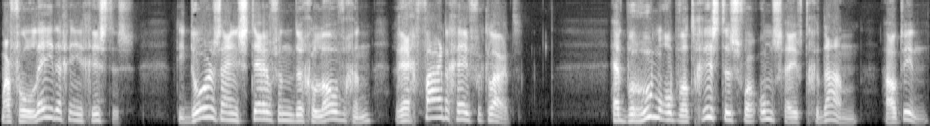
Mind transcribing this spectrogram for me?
maar volledig in Christus, die door zijn sterven de gelovigen rechtvaardig heeft verklaard. Het beroemen op wat Christus voor ons heeft gedaan, houdt in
